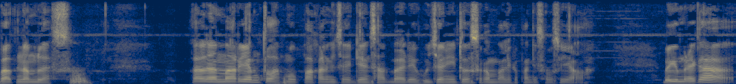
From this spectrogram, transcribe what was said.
Bab 16 Lala dan Mariam telah melupakan kejadian saat badai hujan itu sekembali ke panti sosial. Bagi mereka,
